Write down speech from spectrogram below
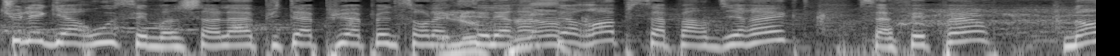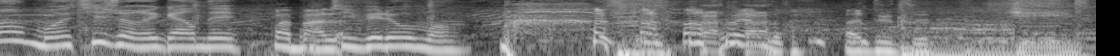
tu les garousses et machin là, puis t'appuies à peine sur le l'accélérateur, hop, ça part direct. Ça fait peur. Non, moi aussi j'aurais gardé Pas mon mal. petit vélo moi. Merde. À tout de suite.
